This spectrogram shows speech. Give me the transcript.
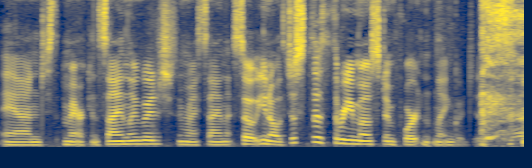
and American Sign Language through my sign. So you know, just the three most important languages.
